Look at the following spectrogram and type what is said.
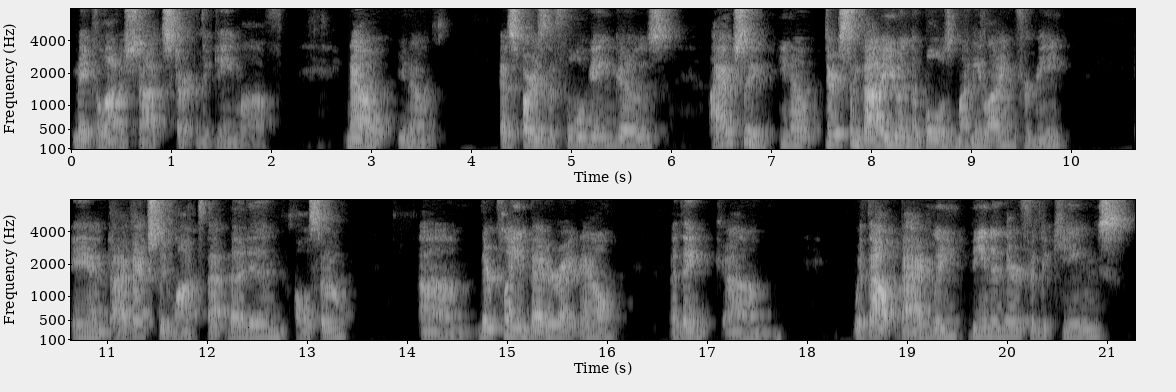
make a lot of shots starting the game off. Now, you know, as far as the full game goes, I actually, you know, there's some value in the Bulls money line for me, and I've actually locked that bet in also. Um, they're playing better right now. I think um, without Bagley being in there for the Kings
